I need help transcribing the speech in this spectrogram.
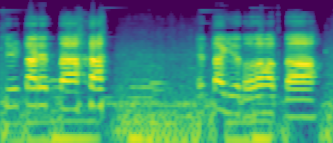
킬딸했다 했다 이제 너 남았다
